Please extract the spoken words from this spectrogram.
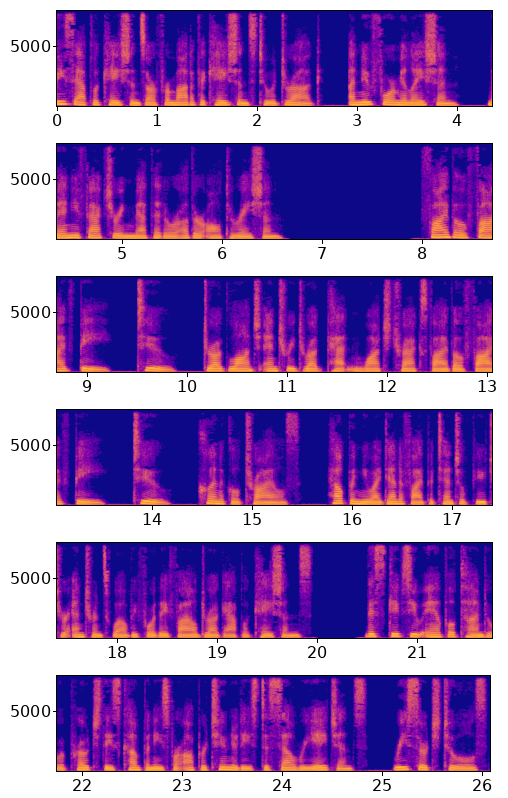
These applications are for modifications to a drug, a new formulation, manufacturing method, or other alteration. 505b 2 Drug Launch Entry Drug Patent Watch tracks 505b 2 clinical trials, helping you identify potential future entrants well before they file drug applications. This gives you ample time to approach these companies for opportunities to sell reagents, research tools,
